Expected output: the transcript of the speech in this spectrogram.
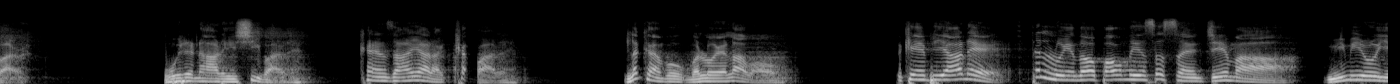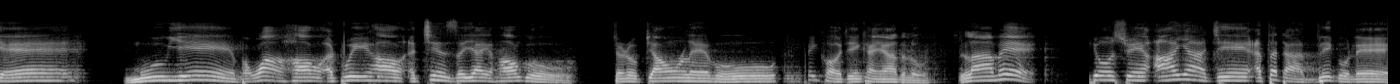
ပါတယ်ဝေဒနာတွေရှိပါတယ်ခံစားရတာခက်ပါတယ်လက်ခံဖို့မလွယ်လှပါဘူး သခင်ဖျားနဲ့တက်လွင်သော ပေါင်းသင်းဆက်ဆံခြင်းမှာမိမိတို့ရဲ့မူရင်းဘဝဟောင်းအတွေးဟောင်းအကျင့်စရိုက်ဟောင်းကိုကျွန်တော်ပြောင်းလဲဖို့ဖိတ်ခေါ်ခြင်းခံရသလိုလာမဲ့ပျော်ရွှင်အားရခြင်းအသက်တာသစ်ကိုလည်း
